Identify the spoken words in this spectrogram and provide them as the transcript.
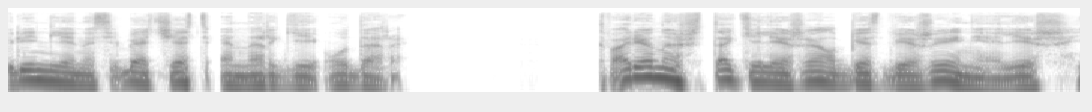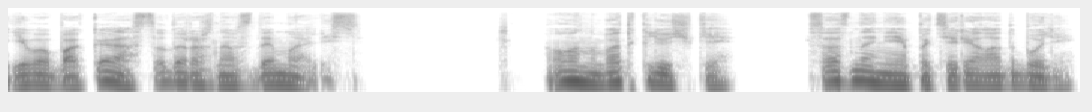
приняли на себя часть энергии удара. Твореныш так и лежал без движения, лишь его бока судорожно вздымались. Он в отключке. Сознание потерял от боли.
